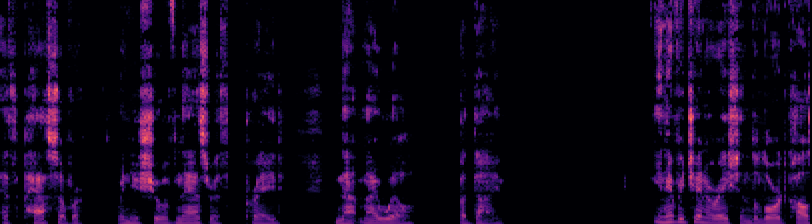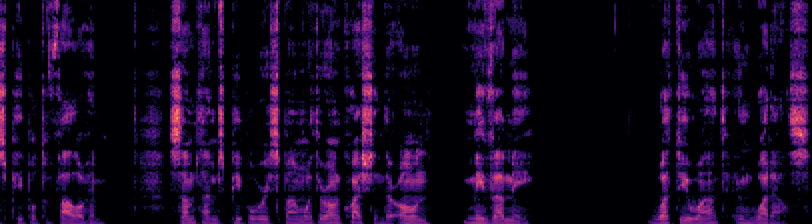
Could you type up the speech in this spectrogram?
at the Passover when Yeshua of Nazareth prayed, Not my will, but thine. In every generation, the Lord calls people to follow him. Sometimes people respond with their own question, their own mi va mi. What do you want and what else?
